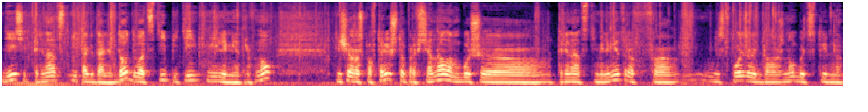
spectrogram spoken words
10, 13 и так далее. До 25 мм. Но еще раз повторюсь, что профессионалам больше 13 мм использовать должно быть стыдно,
